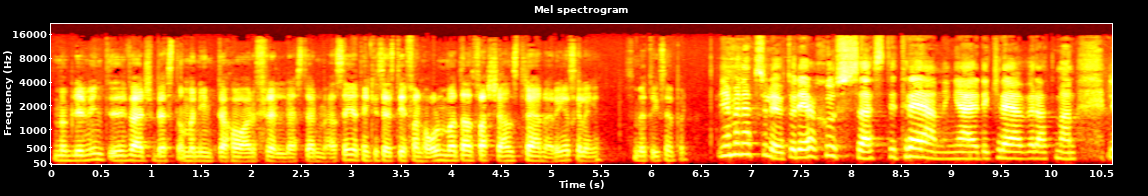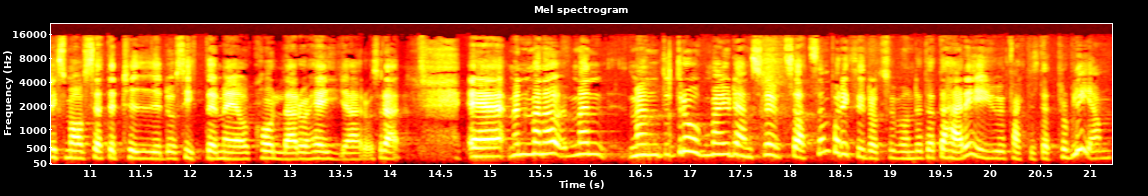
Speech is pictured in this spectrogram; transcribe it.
man blir inte världsbäst om man inte har föräldrastöd med sig. Jag tänker säga Stefan Holm var farsans tränare ganska länge, som ett exempel. Ja men absolut, och det skjutsas till träningar, det kräver att man liksom avsätter tid och sitter med och kollar och hejar och sådär. Eh, men, man har, men, men då drog man ju den slutsatsen på Riksidrottsförbundet att det här är ju faktiskt ett problem.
